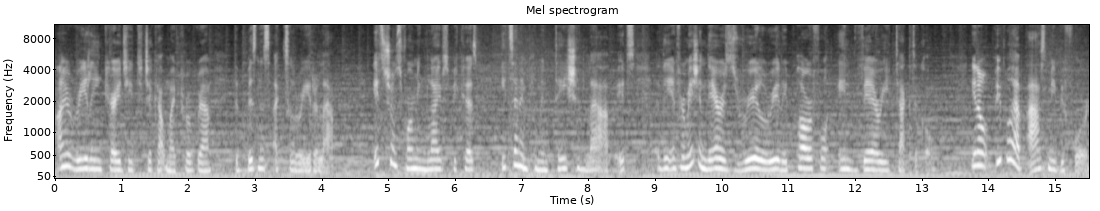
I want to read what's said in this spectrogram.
I really encourage you to check out my program, the Business Accelerator Lab. It's transforming lives because it's an implementation lab. It's the information there is really, really powerful and very tactical. You know, people have asked me before,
